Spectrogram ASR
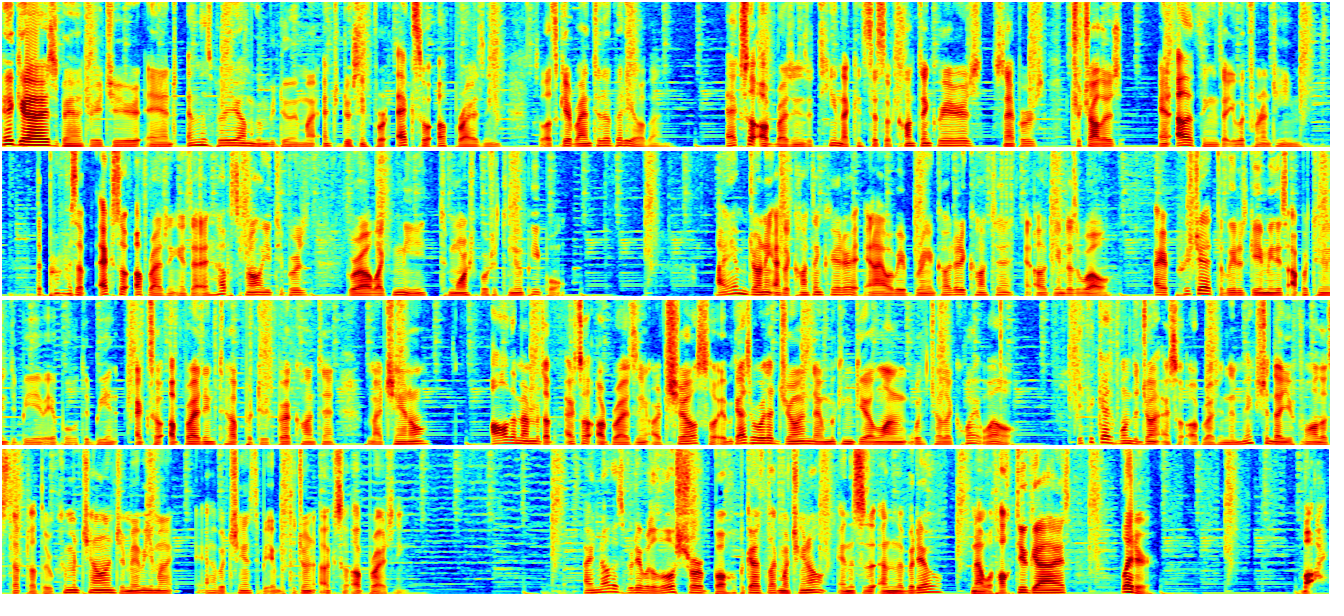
Hey guys, Bantrage here, and in this video I'm going to be doing my introducing for EXO Uprising, so let's get right into the video then. EXO Uprising is a team that consists of content creators, snipers, trick and other things that you look for in a team. The purpose of EXO Uprising is that it helps small YouTubers grow like me to more exposure to new people. I am joining as a content creator and I will be bringing curated content and other games as well. I appreciate the leaders gave me this opportunity to be able to be an EXO Uprising to help produce better content for my channel. All the members of EXO Uprising are chill, so if you guys were to join, then we can get along with each other quite well. If you guys want to join EXO Uprising, then make sure that you follow the steps of the recruitment challenge and maybe you might have a chance to be able to join EXO Uprising. I know this video was a little short, but I hope you guys like my channel, and this is the end of the video, and I will talk to you guys later. Bye.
